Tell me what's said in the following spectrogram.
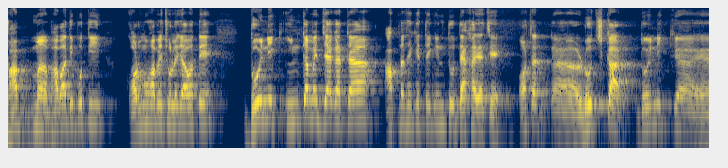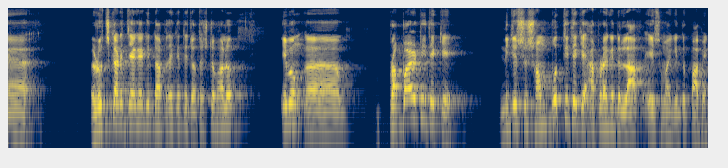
ভাব ভাবাধিপতি কর্মভাবে চলে যাওয়াতে দৈনিক ইনকামের জায়গাটা আপনাদের ক্ষেত্রে কিন্তু দেখা যাচ্ছে। অর্থাৎ আহ, রোজগার দৈনিক আহ, রোজগারের জায়গা কিন্তু আপনাদের ক্ষেত্রে যথেষ্ট ভালো এবং প্রপার্টি থেকে নিজস্ব সম্পত্তি থেকে আপনারা কিন্তু লাভ এই সময় কিন্তু পাবেন।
